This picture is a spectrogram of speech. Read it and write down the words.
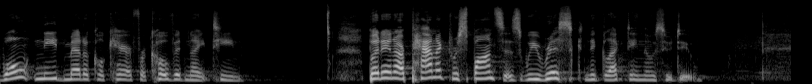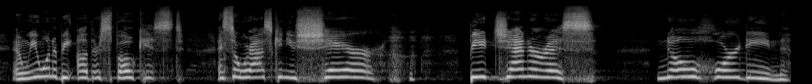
won't need medical care for COVID 19. But in our panicked responses, we risk neglecting those who do. And we want to be others focused. And so we're asking you share, be generous, no hoarding.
